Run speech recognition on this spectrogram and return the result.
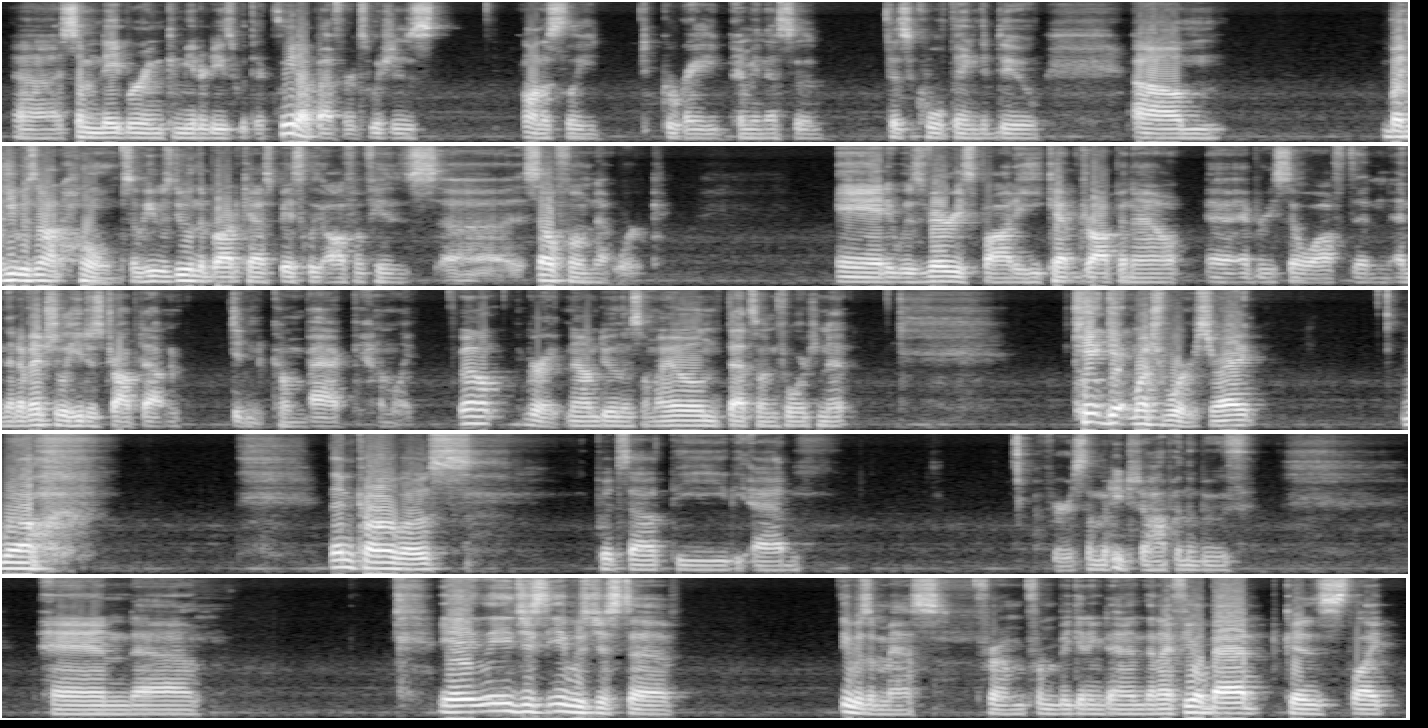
uh, some neighboring communities with their cleanup efforts, which is honestly great. I mean, that's a that's a cool thing to do. Um, but he was not home, so he was doing the broadcast basically off of his uh, cell phone network, and it was very spotty. He kept dropping out uh, every so often, and then eventually he just dropped out and didn't come back. And I'm like, well, great. Now I'm doing this on my own. That's unfortunate. Can't get much worse, right? Well, then Carlos puts out the the ad for somebody to hop in the booth, and uh, yeah, it just it was just a it was a mess from from beginning to end, and I feel bad because like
